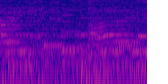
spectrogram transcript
light, smile.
